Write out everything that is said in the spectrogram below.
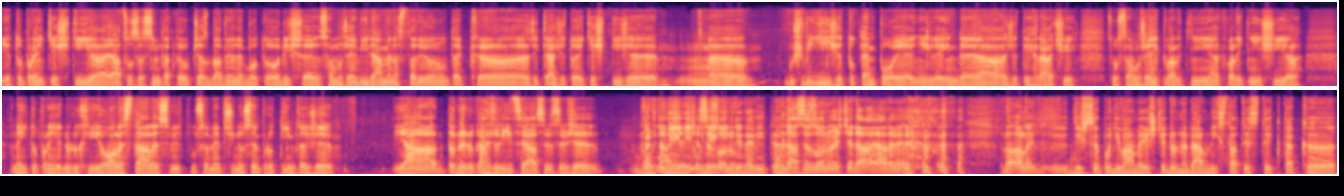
je to pro ně těžký a já to se s ním takhle občas bavím, nebo to, když se samozřejmě vydáme na stadionu, tak eh, říká, že to je těžký, že uh, už vidí, že to tempo je někde jinde a že ty hráči jsou samozřejmě kvalitní a kvalitnější a není to pro ně jednoduchý, jo, ale stále svým způsobem je přínosem pro tým, takže já to nedokážu říct, já si myslím, že Možná, něj, ještě sezonu, nikdy nevíte. Možná sezonu ještě dá, já nevím. no ale když se podíváme ještě do nedávných statistik, tak uh, Eh,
